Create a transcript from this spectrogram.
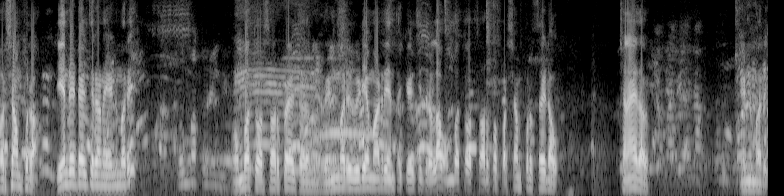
ಪರಶಾಂಪುರ ಏನ್ ರೇಟ್ ಹೇಳ್ತೀರ ಅಣ್ಣ ಹೆಣ್ಮರಿ ಒಂಬತ್ತುವರೆ ಸಾವಿರ ರೂಪಾಯಿ ಹೇಳ್ತಾರೆ ನೋಡ್ರಿ ಹೆಣ್ಮರಿ ವಿಡಿಯೋ ಮಾಡ್ರಿ ಅಂತ ಕೇಳ್ತಿದ್ರಲ್ಲ, ಒಂಬತ್ತುವರೆ ಸಾವಿರ ರೂಪಾಯಿ ಪರಶಾಂಪುರ ಸೈಡ್ ಅವು. ಚೆನ್ನಾಗಿದಾವೆ. ಹೆಣ್ಮರಿ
